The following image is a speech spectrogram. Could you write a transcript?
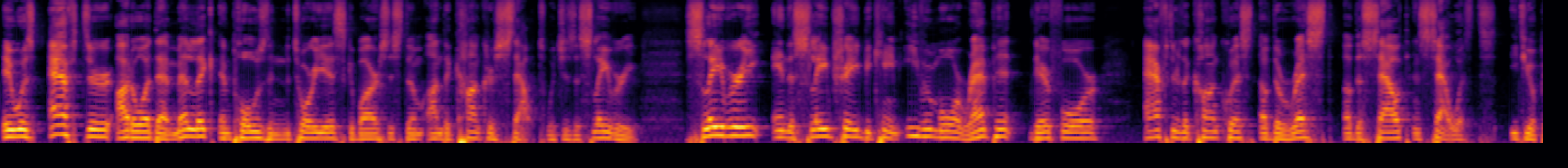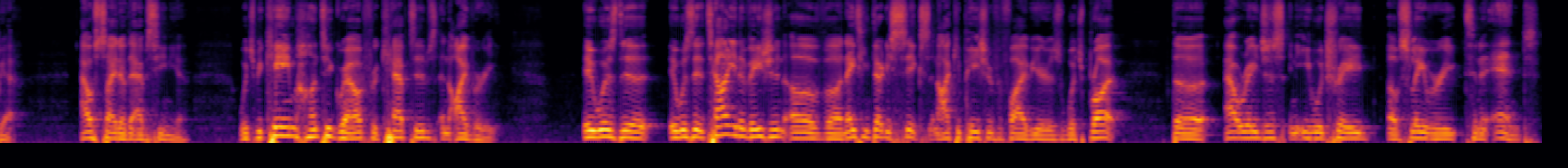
It was after Adwa that Melik imposed the notorious Gabar system on the conquered South, which is a slavery. Slavery and the slave trade became even more rampant, therefore, after the conquest of the rest of the South and Southwest Ethiopia, outside of the Abyssinia, which became hunting ground for captives and ivory. It was the it was the Italian invasion of uh, 1936, and occupation for five years, which brought the outrageous and evil trade of slavery to an end.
